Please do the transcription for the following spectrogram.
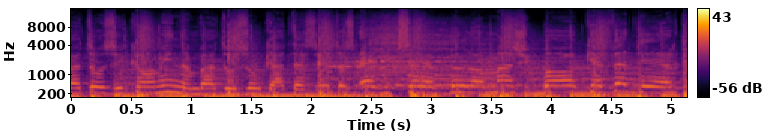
Megváltozik, ha mi nem változunk át Ezért az egyik szerepből a másikba a kedved ért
